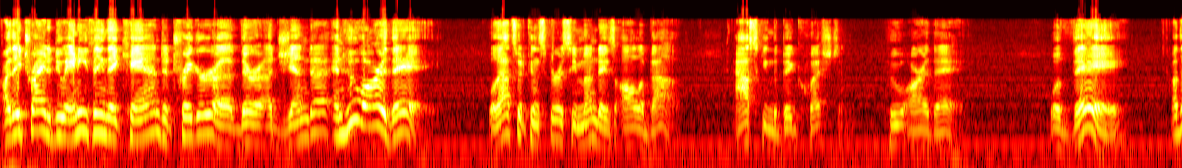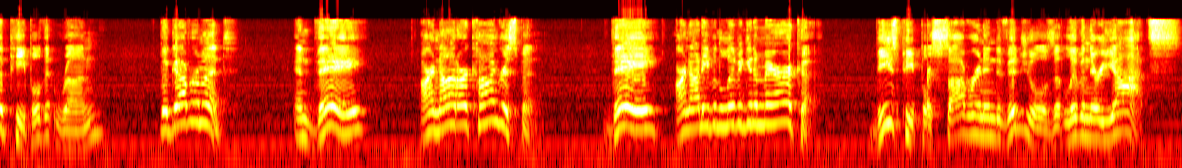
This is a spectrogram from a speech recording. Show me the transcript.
are they trying to do anything they can to trigger uh, their agenda? And who are they? Well, that's what Conspiracy Monday is all about asking the big question who are they? Well, they are the people that run the government. And they are not our congressmen. They are not even living in America. These people are sovereign individuals that live in their yachts,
